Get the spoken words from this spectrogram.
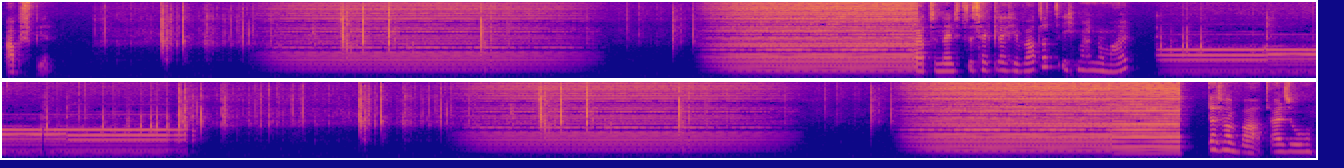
abspielen. Warte, nein, das ist ja gleich. Wartet, ich mache nochmal. Das war Wart. Also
